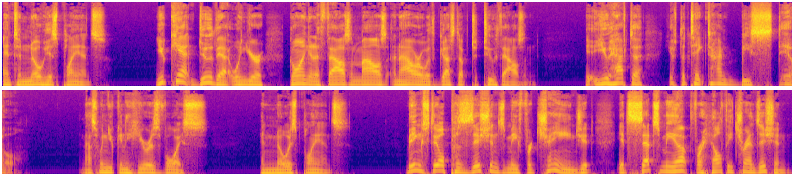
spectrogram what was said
and to know his plans. You can't do that when you're going at a thousand miles an hour with gust up to two thousand. You have to you have to take time to be still. And that's when you can hear his voice and know his plans. Being still positions me for change. It it sets me up for healthy transition.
